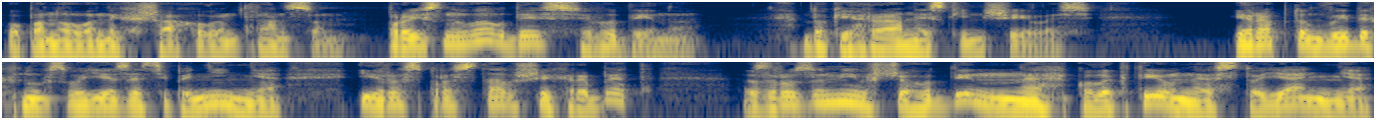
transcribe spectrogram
опанованих шаховим трансом, проіснував десь годину, доки гра не скінчилась, і раптом видихнув своє заціпеніння і, розпроставши хребет, зрозумів, що годинне колективне стояння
